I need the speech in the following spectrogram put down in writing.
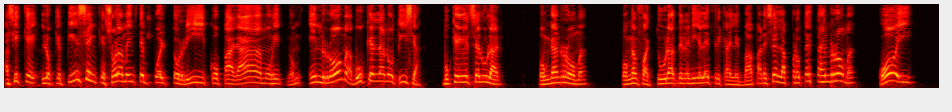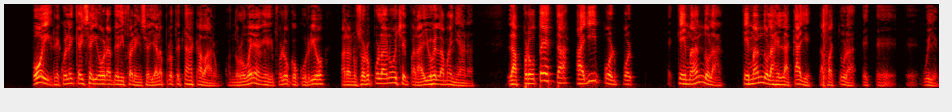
Así que los que piensen que solamente en Puerto Rico pagamos, en Roma, busquen la noticia, busquen el celular, pongan Roma, pongan facturas de energía eléctrica y les va a aparecer las protestas en Roma. Hoy, hoy, recuerden que hay seis horas de diferencia, ya las protestas acabaron. Cuando lo vean, eh, fue lo que ocurrió para nosotros por la noche y para ellos en la mañana. Las protestas allí por, por quemándolas, quemándolas en la calle, la factura, este, William.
